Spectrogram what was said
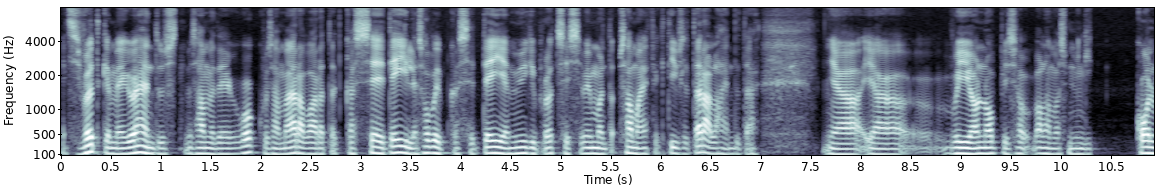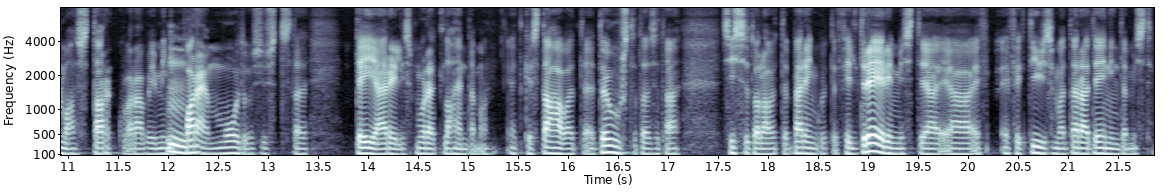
et siis võtke meiega ühendust, me saame teiega kokku, saame ära vaadata, et kas see teile sobib, kas see teie müügiprotsessi võimaldab sama efektiivselt ära lahendada ja, ja või on hoopis olemas mingi kolmas tarkvara või mingi mm. parem moodus just seda teie ärilist muret lahendama, et kes tahavad tõhustada seda sissetulevate päringute filtreerimist ja, ja efektiivsemat ärateenindamist.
